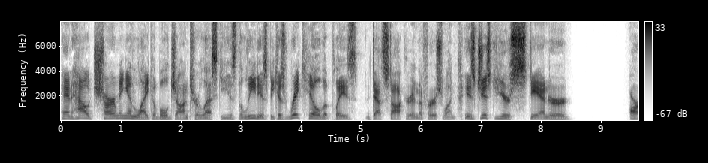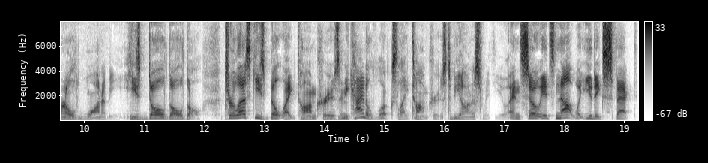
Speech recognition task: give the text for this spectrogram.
and how charming and likable John Terlesky is the lead is because Rick Hill, that plays Deathstalker in the first one, is just your standard Arnold wannabe. He's dull, dull, dull. Terlesky's built like Tom Cruise, and he kind of looks like Tom Cruise, to be honest with you. And so it's not what you'd expect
